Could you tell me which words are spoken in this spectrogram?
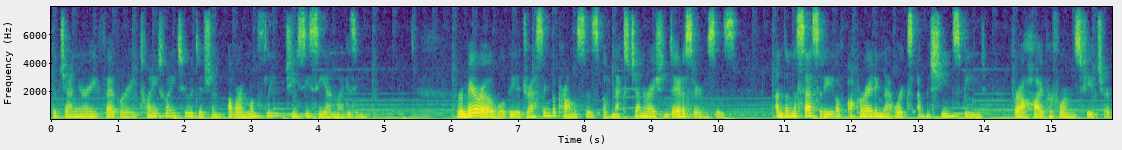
the January February 2022 edition of our monthly GCCM magazine. Ramiro will be addressing the promises of next generation data services and the necessity of operating networks at machine speed for a high performance future,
